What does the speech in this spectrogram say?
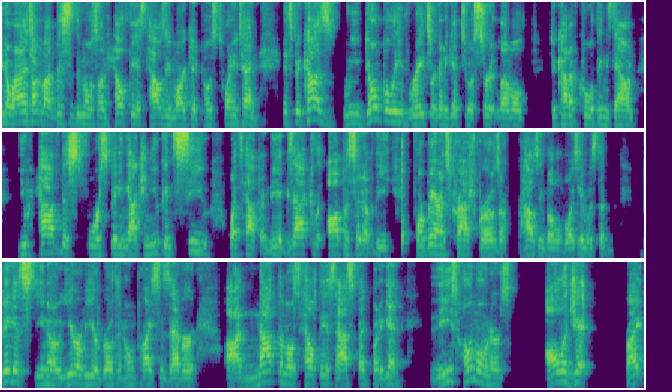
you know, when I talk about this is the most unhealthiest housing market post 2010, it's because when you don't believe rates are going to get to a certain level to kind of cool things down, you have this forced bidding action. You can see what's happened. The exact opposite of the forbearance crash bros or housing bubble boys. It was the biggest, you know, year over year growth in home prices ever. Uh, not the most healthiest aspect, but again, these homeowners all legit, right?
